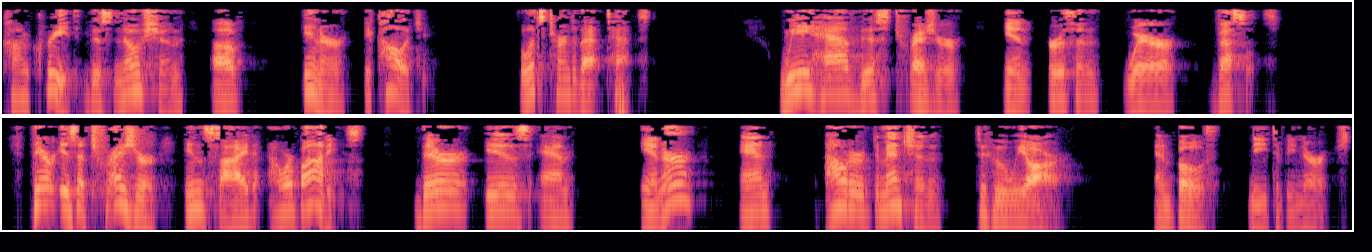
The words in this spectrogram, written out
concrete, this notion of inner ecology. So let's turn to that text. We have this treasure in earthenware vessels. There is a treasure inside our bodies. There is an inner and outer dimension to who we are. And both need to be nourished.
